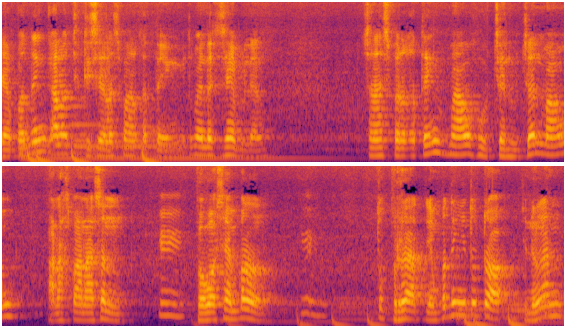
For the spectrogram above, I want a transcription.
Yang penting kalau jadi sales marketing itu manajer saya bilang. Sales marketing mau hujan-hujan mau panas-panasan. Hmm. bawa sampel. Hmm. Itu berat. Yang penting itu tok. Jenengan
